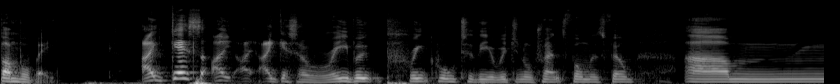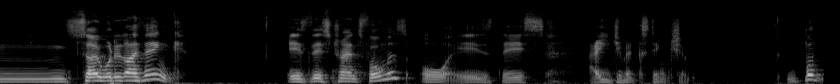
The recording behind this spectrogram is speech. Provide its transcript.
Bumblebee. I guess I, I, I guess a reboot prequel to the original Transformers film. Um, so what did I think? Is this Transformers or is this Age of Extinction? But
